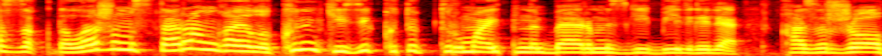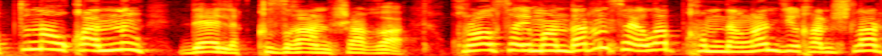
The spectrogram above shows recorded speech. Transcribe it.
азық, дала жұмыстары ыңғайлы күн кезек күтіп тұрмайтыны бәрімізге белгілі. Қазір жауапты науқанның дәл қызған шағы. Құрал саймандарын сайлап қамданған диқаншылар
